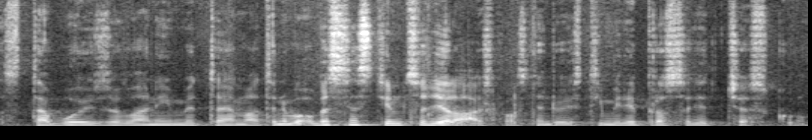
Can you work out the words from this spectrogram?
s tabuizovanými tématy, nebo obecně s tím, co děláš, vlastně do jistý míry prosadit v Česku?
